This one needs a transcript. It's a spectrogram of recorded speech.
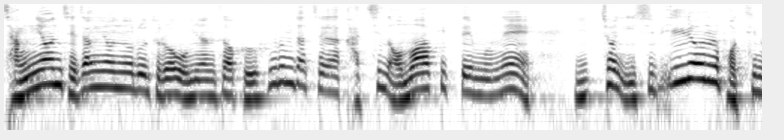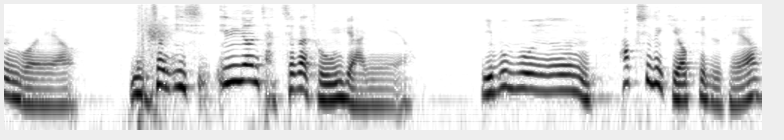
작년, 재작년으로 들어오면서 그 흐름 자체가 같이 넘어왔기 때문에 2021년을 버티는 거예요. 2021년 자체가 좋은 게 아니에요. 이 부분은 확실히 기억해 두세요.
